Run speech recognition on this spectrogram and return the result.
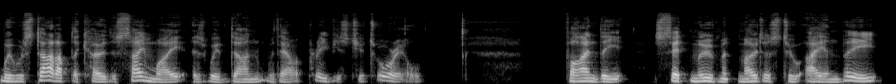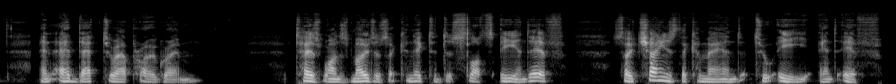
We will start up the code the same way as we've done with our previous tutorial. Find the set movement motors to A and B and add that to our program. TAS1's motors are connected to slots E and F, so change the command to E and F.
